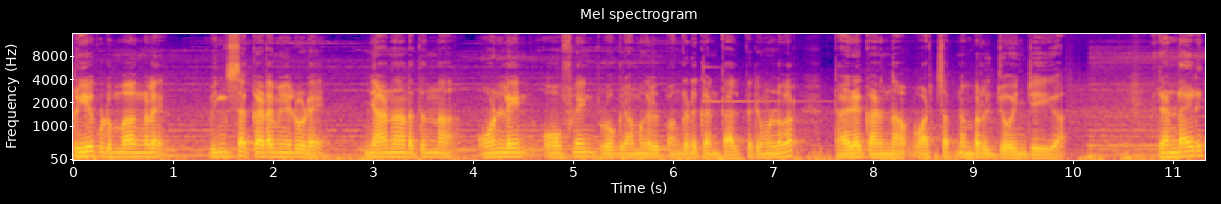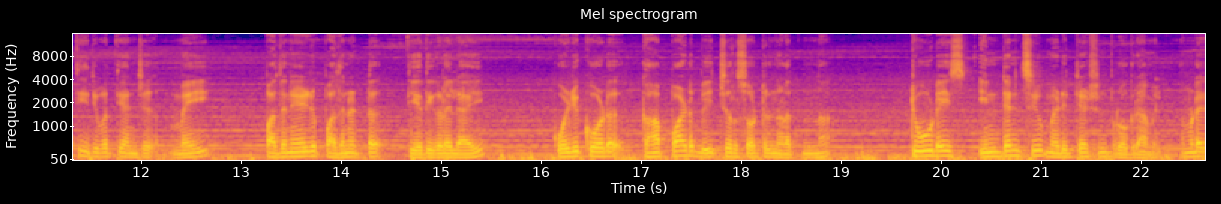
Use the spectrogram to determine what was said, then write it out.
പ്രിയ കുടുംബാംഗങ്ങളെ വിങ്സ് അക്കാഡമിയിലൂടെ ഞാൻ നടത്തുന്ന ഓൺലൈൻ ഓഫ്ലൈൻ പ്രോഗ്രാമുകൾ പങ്കെടുക്കാൻ താൽപ്പര്യമുള്ളവർ താഴെ കാണുന്ന വാട്സപ്പ് നമ്പറിൽ ജോയിൻ ചെയ്യുക. രണ്ടായിരത്തി ഇരുപത്തി അഞ്ച് മെയ് പതിനേഴ് പതിനെട്ട് തീയതികളിലായി കോഴിക്കോട് കാപ്പാട് ബീച്ച് റിസോർട്ടിൽ നടത്തുന്ന ടു ഡേയ്സ് ഇന്റൻസീവ് മെഡിറ്റേഷൻ പ്രോഗ്രാമിൽ നമ്മുടെ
